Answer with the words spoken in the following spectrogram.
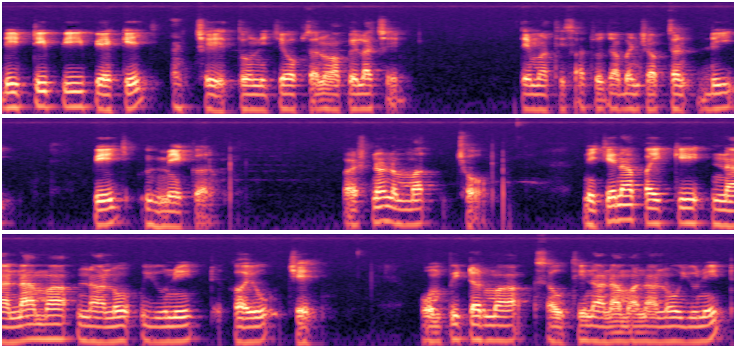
ડીટીપી પેકેજ છે? તો નીચે ઓપ્શનો આપેલા છે. તેમાંથી સાચો જવાબ બનશે ઓપ્શન ડી, પેજ મેકર. પ્રશ્ન નંબર છ. નીચેના પૈકી નાનામાં નાનું યુનિટ કયું છે? કોમ્પ્યુટરમાં સૌથી નાનામાં નાનું યુનિટ?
